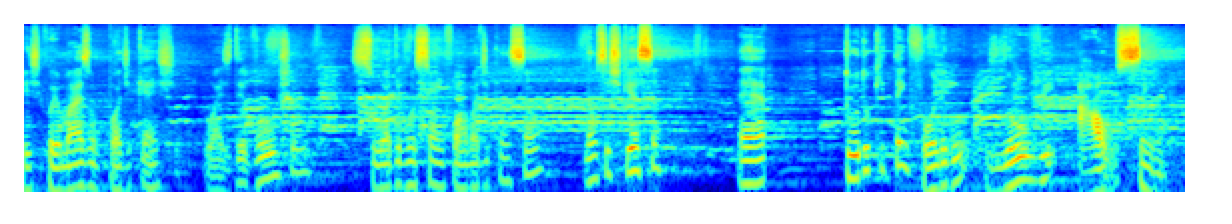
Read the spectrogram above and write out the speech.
este foi mais um podcast Wise Devotion, sua devoção em forma de canção. Não se esqueça, é tudo que tem fôlego, louve ao Senhor.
